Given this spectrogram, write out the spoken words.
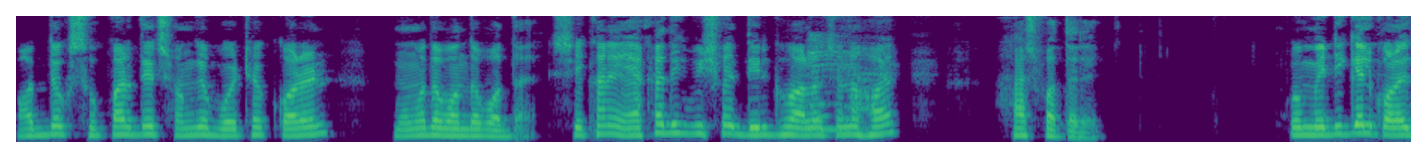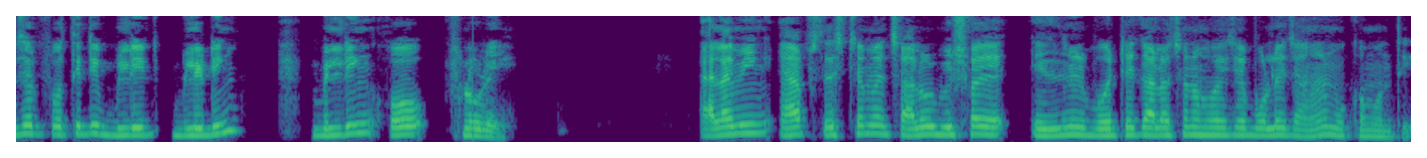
অধ্যক্ষ সুপারদের সঙ্গে বৈঠক করেন মমতা বন্দ্যোপাধ্যায়। সেখানে একাধিক বিষয়ে দীর্ঘ আলোচনা হয় হাসপাতালে। ও মেডিকেল কলেজের প্রতিটি ব্লিডিং বিল্ডিং ও ফ্লোরে অ্যালার্মিং অ্যাপ সিস্টেমে চালুর বিষয়ে এদিনের বৈঠকে আলোচনা হয়েছে বলে জানান মুখ্যমন্ত্রী।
